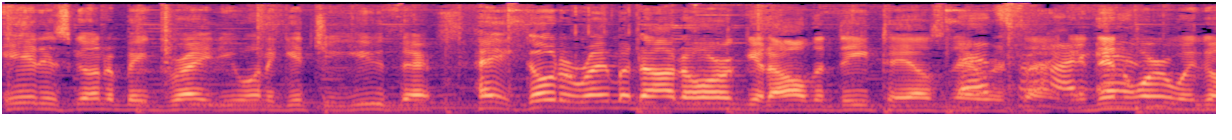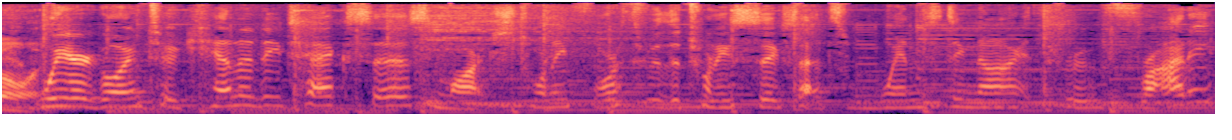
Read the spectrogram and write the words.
It is going to be great. You want to get your youth there? Hey, go to rhema.org, get all the details and That's everything. Right. And then and where are we going? We are going to Kennedy, Texas, March 24th through the 26th. That's Wednesday night through Friday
